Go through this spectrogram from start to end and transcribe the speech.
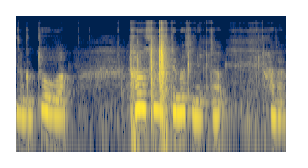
なんか今日は乾燥してますめっちゃ。肌が。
